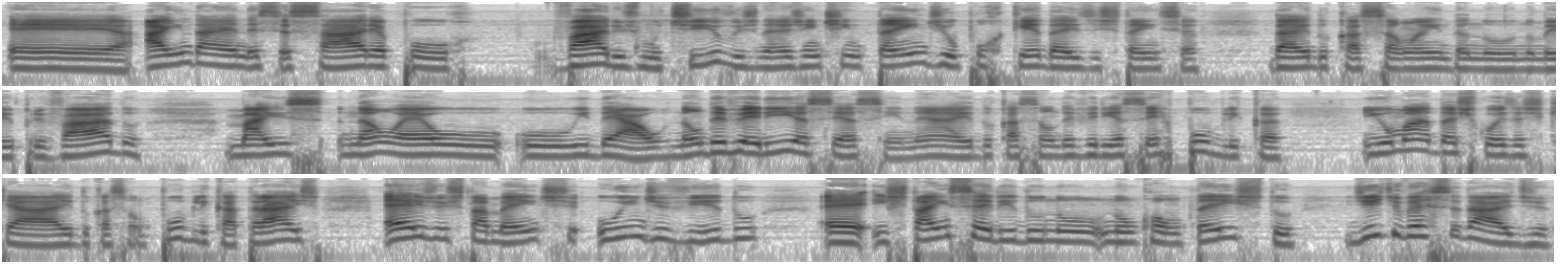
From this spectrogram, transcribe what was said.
é, ainda é necessária por vários motivos, né? A gente entende o porquê da existência da educação ainda no, no meio privado, mas não é o, o ideal. Não deveria ser assim, né? A educação deveria ser pública. E uma das coisas que a educação pública traz é justamente o indivíduo é, estar inserido num, num contexto de diversidade.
